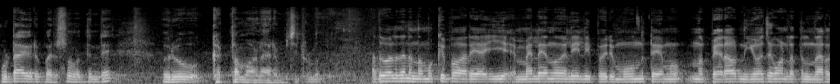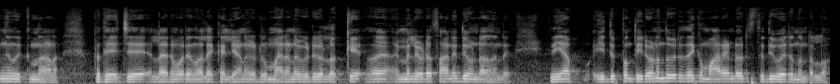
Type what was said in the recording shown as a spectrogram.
കൂട്ടായ ഒരു പരിശ്രമത്തിന്റെ ഒരു ഘട്ടമാണ് ആരംഭിച്ചിട്ടുള്ളത്. അതുപോലെ തന്നെ നമുക്കിപ്പോൾ അറിയാം ഈ എം എൽ എ എന്ന നിലയിൽ ഇപ്പോൾ ഒരു മൂന്ന് ടേം പേരാവൂർ നിയോജകമണ്ഡലത്തിൽ നിറഞ്ഞു നിൽക്കുന്നതാണ്. പ്രത്യേകിച്ച് എല്ലാവരും പറയുന്ന പോലെ കല്യാണ വീടുകൾ മരണ വീടുകളിലൊക്കെ എം എൽ എയുടെ സാന്നിധ്യം ഉണ്ടാകുന്നുണ്ട്. ഇനി ഇതിപ്പം തിരുവനന്തപുരത്തേക്ക് മാറേണ്ട ഒരു സ്ഥിതി വരുന്നുണ്ടല്ലോ.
